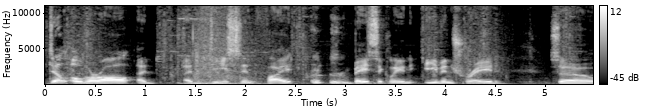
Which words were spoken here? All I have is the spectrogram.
Still, overall, a, a decent fight, basically an even trade. So,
